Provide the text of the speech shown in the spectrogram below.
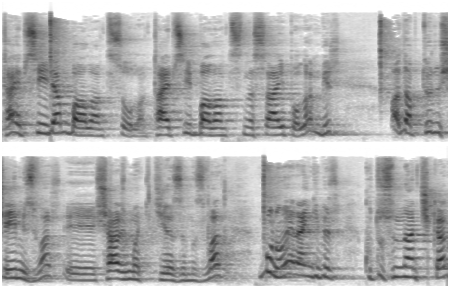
Type-C'den bağlantısı olan, Type-C bağlantısına sahip olan bir adaptörü şeyimiz var. E, şarj cihazımız var. Bunu herhangi bir kutusundan çıkan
